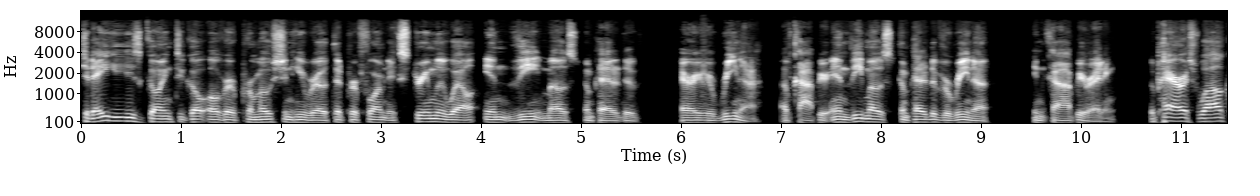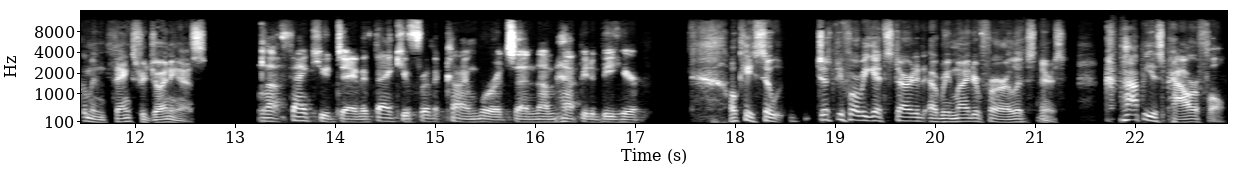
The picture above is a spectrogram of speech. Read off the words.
Today, he's going to go over a promotion he wrote that performed extremely well in the most competitive arena of copy, in the most competitive arena in copywriting. So, Paris, welcome and thanks for joining us. Uh, thank you, David. Thank you for the kind words, and I'm happy to be here. Okay, so just before we get started, a reminder for our listeners copy is powerful.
